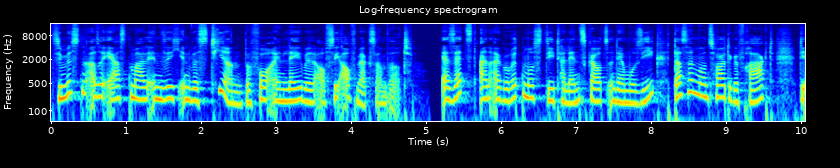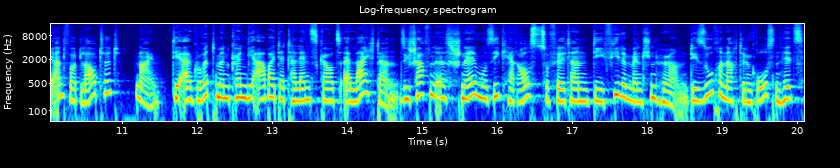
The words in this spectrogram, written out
Sie müssten also erstmal in sich investieren, bevor ein Label auf sie aufmerksam wird. Ersetzt ein Algorithmus die Talentscouts in der Musik? Das haben wir uns heute gefragt. Die Antwort lautet Nein. Die Algorithmen können die Arbeit der Talentscouts erleichtern. Sie schaffen es, schnell Musik herauszufiltern, die viele Menschen hören. Die Suche nach den großen Hits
